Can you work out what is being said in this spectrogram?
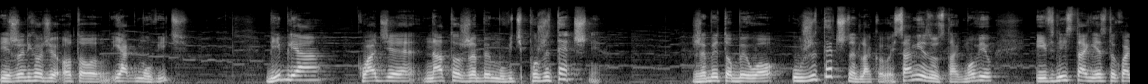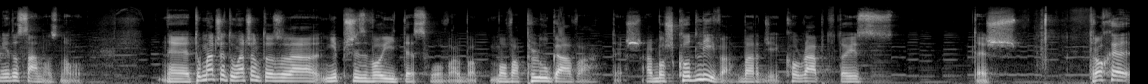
jeżeli chodzi o to, jak mówić, Biblia kładzie na to, żeby mówić pożytecznie żeby to było użyteczne dla kogoś. Sam Jezus tak mówił i w listach jest dokładnie to samo znowu. Tłumacze tłumaczą to za nieprzyzwoite słowo, albo mowa plugawa też, albo szkodliwa bardziej. Corrupt to jest też trochę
